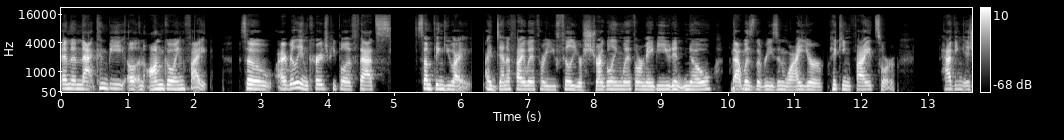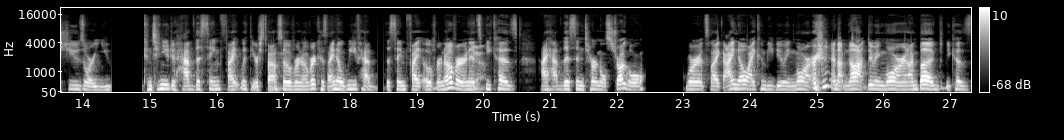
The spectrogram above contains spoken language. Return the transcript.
And then that can be a, an ongoing fight. So I really encourage people if that's something you I identify with or you feel you're struggling with or maybe you didn't know that mm-hmm. was the reason why you're picking fights or having issues or you continue to have the same fight with your spouse mm-hmm. over and over because I know we've had the same fight over and over and it's because I have this internal struggle where it's like I know I can be doing more and I'm not doing more and I'm bugged because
